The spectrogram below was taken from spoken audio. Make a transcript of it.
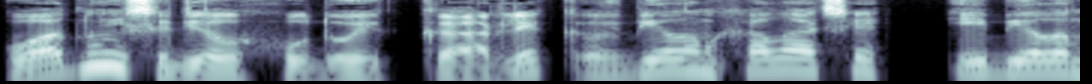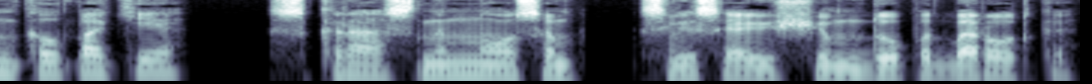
У одной сидел худой карлик в белом халате и белом колпаке с красным носом, свисающим до подбородка,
